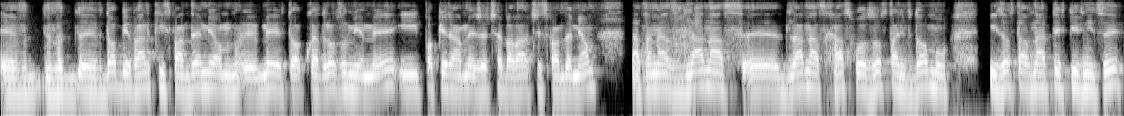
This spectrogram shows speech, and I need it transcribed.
W, w, w, dobie walki z pandemią y, my to akurat rozumiemy i popieramy, że trzeba walczyć z pandemią. Natomiast dla nas, y, dla nas hasło zostań w domu i zostaw narty w piwnicy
